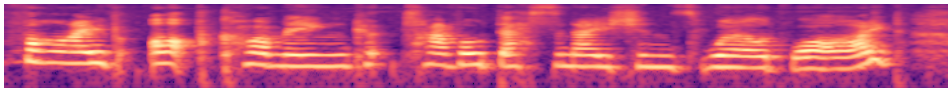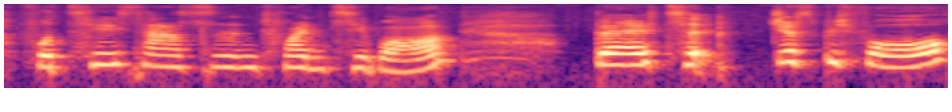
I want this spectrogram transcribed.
five upcoming travel destinations worldwide for 2021 but just before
